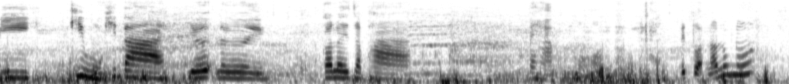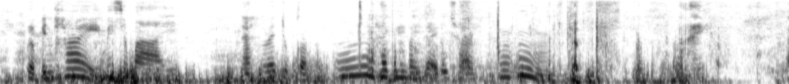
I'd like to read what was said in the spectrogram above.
มีขี้หูขี้ตาเยอะเลย ก็เลยจะพาไปหาคุณหมอ ไปตรวจเนาะลูกเนาะเผื่อเป็นไข้ไม่สบายนะแม่จุกก่อนอให้กำลังใจลูกชายอืมอืมไปไป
